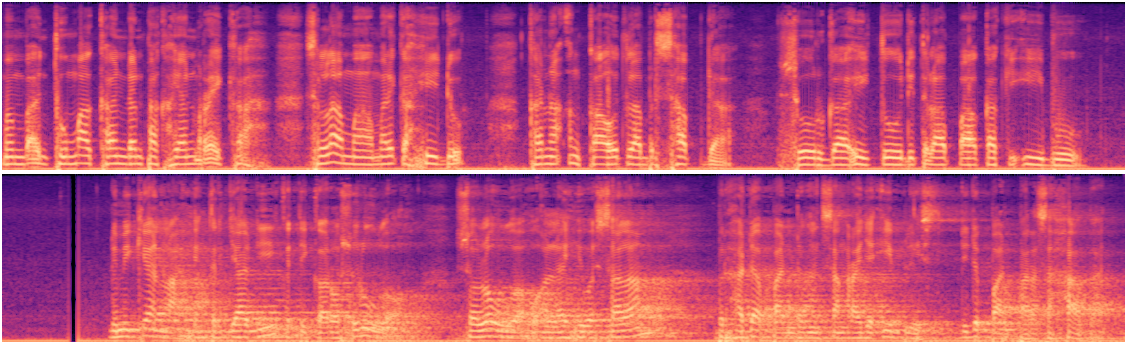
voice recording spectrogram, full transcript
Membantu makan dan pakaian mereka Selama mereka hidup Karena engkau telah bersabda Surga itu di telapak kaki ibu Demikianlah yang terjadi ketika Rasulullah Shallallahu Alaihi Wasallam berhadapan dengan sang raja iblis di depan para sahabat.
